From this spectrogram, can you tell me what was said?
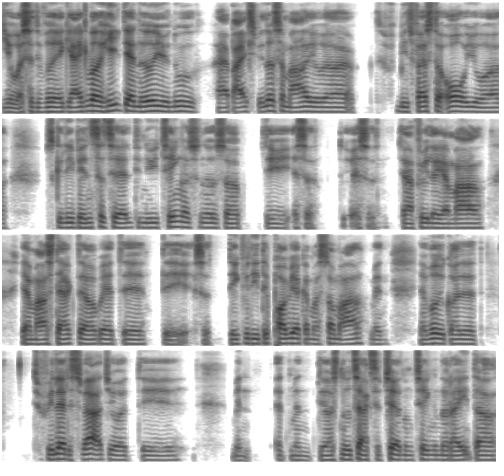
jo, altså det ved jeg ikke. Jeg har ikke været helt dernede jo nu. Har jeg bare ikke spillet så meget jo. Jeg, mit første år jo, og skal lige vende sig til alle de nye ting og sådan noget, så det, altså, det, altså jeg føler, at jeg er meget, jeg er meget stærk deroppe, at det, det, altså, det er ikke fordi, det påvirker mig så meget, men jeg ved jo godt, at selvfølgelig er det svært jo, at det, men at man bliver også nødt til at acceptere nogle ting, når der er en, der,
